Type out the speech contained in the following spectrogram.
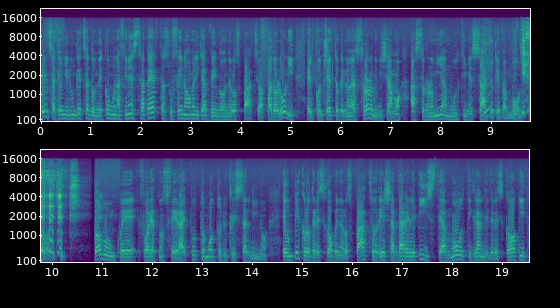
Pensa che ogni lunghezza d'onda è come una finestra aperta su fenomeni che avvengono nello spazio. A paroloni è il concetto che noi astronomi diciamo astronomia multimessaggio, che va molto oggi. Comunque, fuori atmosfera è tutto molto più cristallino e un piccolo telescopio nello spazio riesce a dare le piste a molti grandi telescopi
